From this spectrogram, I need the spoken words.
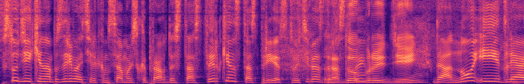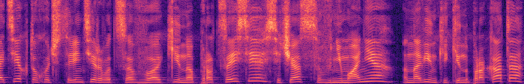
В студии кинообозреватель «Комсомольской правды» Стас Тыркин. Стас, приветствую тебя, здравствуй. Добрый день. Да, ну и для тех, кто хочет сориентироваться в кинопроцессе, сейчас, внимание, новинки кинопроката,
